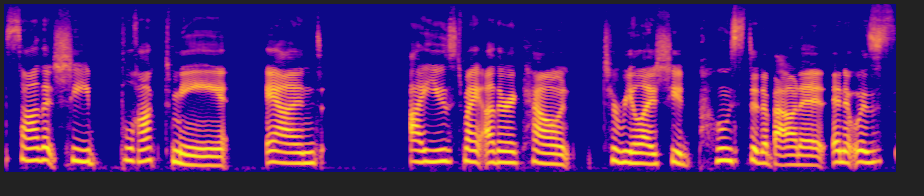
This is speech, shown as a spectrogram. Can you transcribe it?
saw that she blocked me and I used my other account to realize she had posted about it. And it was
